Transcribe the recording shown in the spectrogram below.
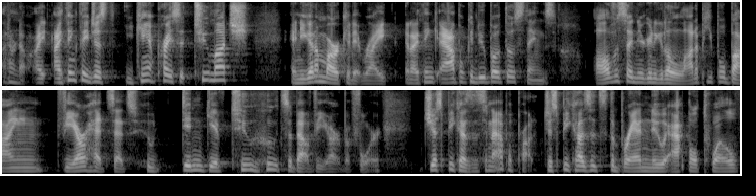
I don't know. I, I think they just you can't price it too much and you got to market it right. And I think Apple can do both those things. All of a sudden, you're going to get a lot of people buying VR headsets who didn't give two hoots about VR before, just because it's an Apple product, just because it's the brand new Apple 12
